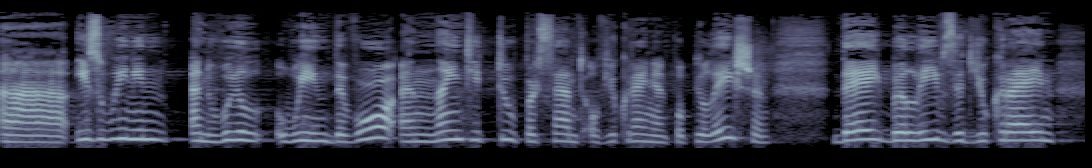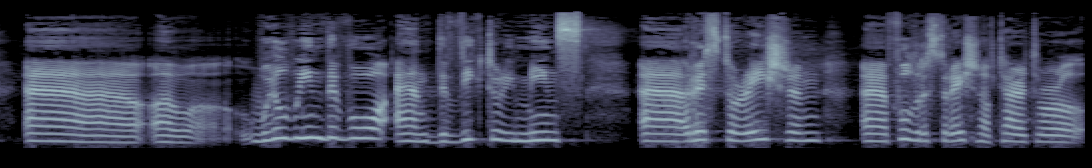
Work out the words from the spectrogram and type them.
uh, is winning and will win the war and 92% of Ukrainian population, they believe that Ukraine uh, uh, will win the war, and the victory means uh, restoration, full restoration of territorial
